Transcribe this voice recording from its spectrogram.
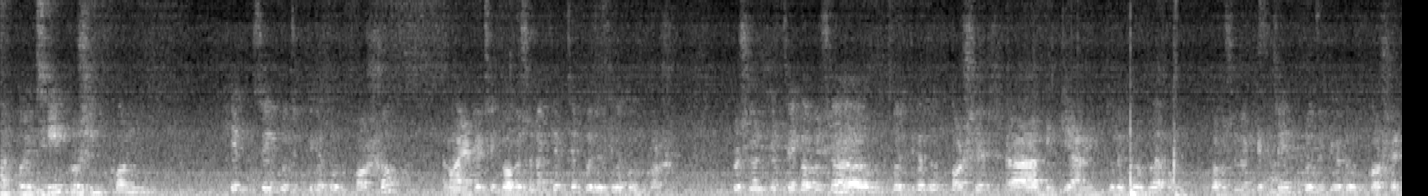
ভাগ করেছি, প্রশিক্ষণ ক্ষেত্রে প্রযুক্তিগত উৎকর্ষ এবং আরেকটা হচ্ছে গবেষণা ক্ষেত্রে প্রযুক্তিগত উৎকর্ষ। প্রশিক্ষণ ক্ষেত্রে গবেষণা, প্রযুক্তিগত উৎকর্ষের দিকটি আমি তুলে ধরবো এবং গবেষণার ক্ষেত্রে প্রযুক্তিগত উৎকর্ষের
